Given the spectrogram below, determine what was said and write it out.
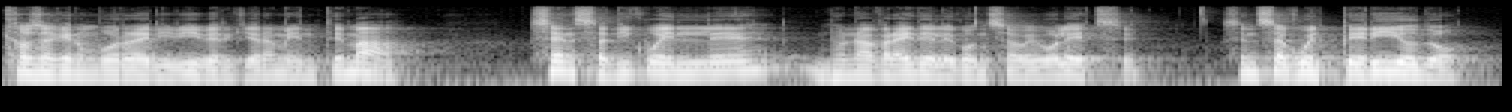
cosa che non vorrei rivivere chiaramente, ma senza di quelle non avrei delle consapevolezze, senza quel periodo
